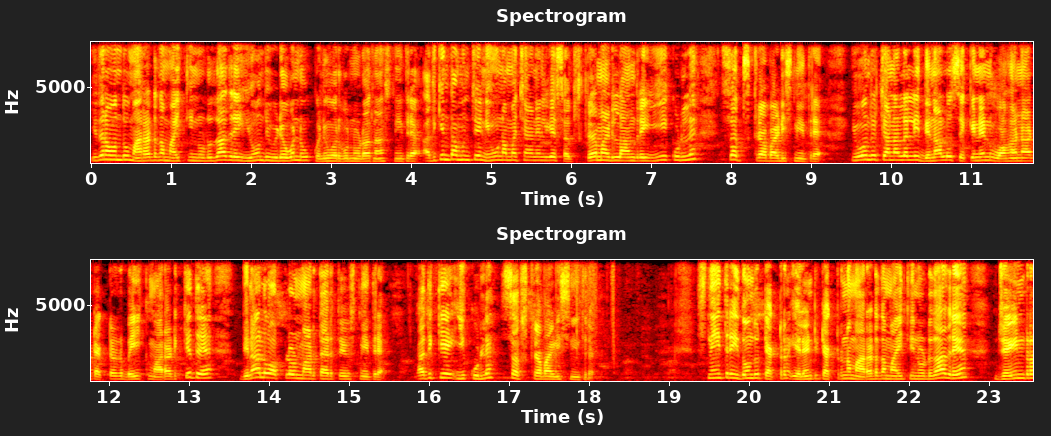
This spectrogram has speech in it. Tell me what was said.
ಇದರ ಒಂದು ಮಾರಾಟದ ಮಾಹಿತಿ ನೋಡೋದಾದರೆ ಈ ಒಂದು ವಿಡಿಯೋವನ್ನು ಕೊನೆವರೆಗೂ ನೋಡೋಣ ಸ್ನೇಹಿತರೆ ಅದಕ್ಕಿಂತ ಮುಂಚೆ ನೀವು ನಮ್ಮ ಚಾನೆಲ್ಗೆ ಸಬ್ಸ್ಕ್ರೈಬ್ ಮಾಡಿಲ್ಲ ಅಂದರೆ ಈ ಕೂಡಲೇ ಸಬ್ಸ್ಕ್ರೈಬ್ ಮಾಡಿ ಸ್ನೇಹಿತರೆ ಈ ಒಂದು ಚಾನಲಲ್ಲಿ ದಿನಾಲೂ ಸೆಕೆಂಡ್ ಹ್ಯಾಂಡ್ ವಾಹನ ಟ್ರ್ಯಾಕ್ಟರ್ ಬೈಕ್ ಮಾರಾಟಕ್ಕಿದ್ರೆ ದಿನಾಲೂ ಅಪ್ಲೋಡ್ ಮಾಡ್ತಾ ಇರ್ತೀವಿ ಸ್ನೇಹಿತರೆ ಅದಕ್ಕೆ ಈ ಕೂಡಲೇ ಸಬ್ಸ್ಕ್ರೈಬ್ ಮಾಡಿ ಸ್ನೇಹಿತರೆ ಸ್ನೇಹಿತರೆ, ಇದೊಂದು ಟ್ಯಾಕ್ಟರ್, ಎಲ್ ಎನ್ ಟಿ ಟ್ಯಾಕ್ಟರ್ನ ಮಾರಾಟದ ಮಾಹಿತಿ ನೋಡೋದಾದರೆ John Deere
